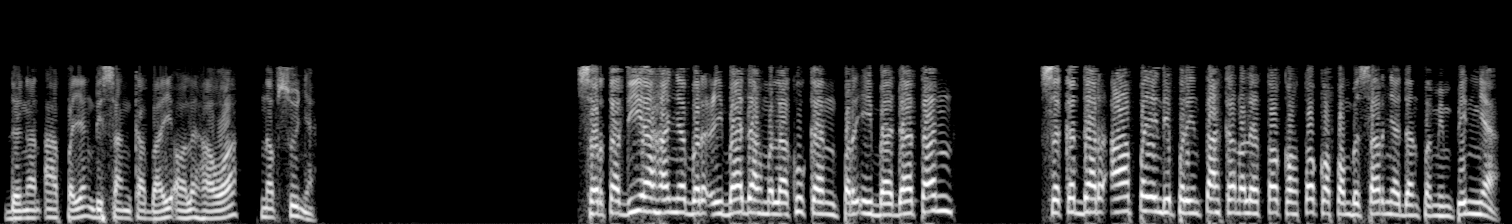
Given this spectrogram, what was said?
Dengan apa yang disangka baik oleh hawa nafsunya. Serta dia hanya beribadah melakukan peribadatan sekedar apa yang diperintahkan oleh tokoh-tokoh pembesarnya dan pemimpinnya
